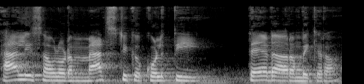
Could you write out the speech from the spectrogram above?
ஆலிஸ் அவளோட மேட்ச் ஸ்டிக்கை கொளுத்தி தேட ஆரம்பிக்கிறான்.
